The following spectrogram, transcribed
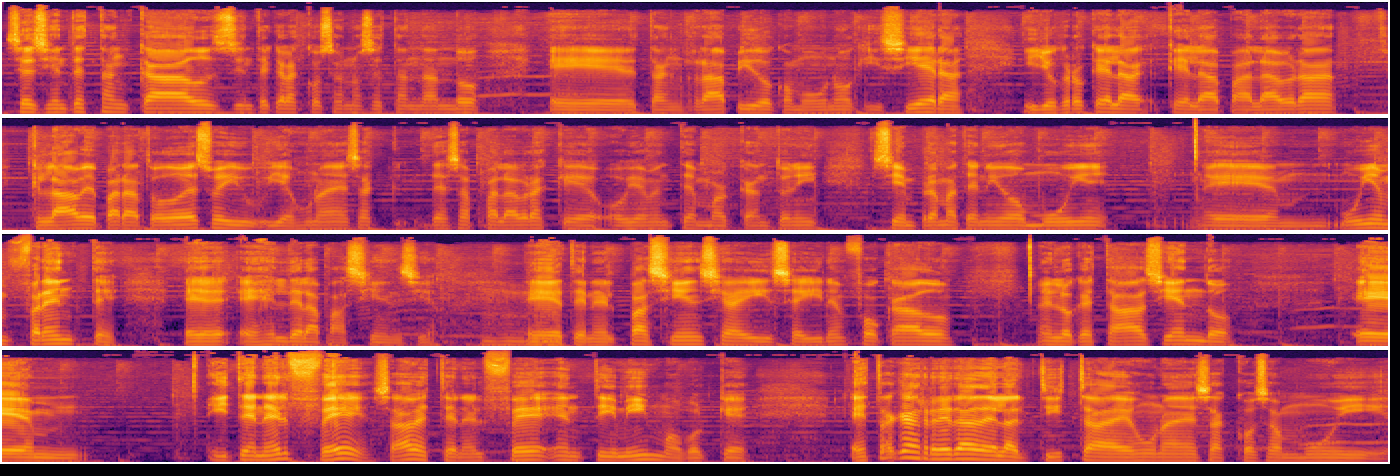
se siente estancado, se siente que las cosas no se están dando eh, tan rápido como uno quisiera. Y yo creo que la, que la palabra clave para todo eso, y, es una de esas, de esas palabras que obviamente Mark Anthony siempre me ha tenido muy, eh, muy enfrente, eh, es el de la paciencia. tener paciencia y seguir enfocado en lo que estás haciendo. Y tener fe, ¿sabes? Tener fe en ti mismo, porque esta carrera del artista es una de esas cosas muy,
